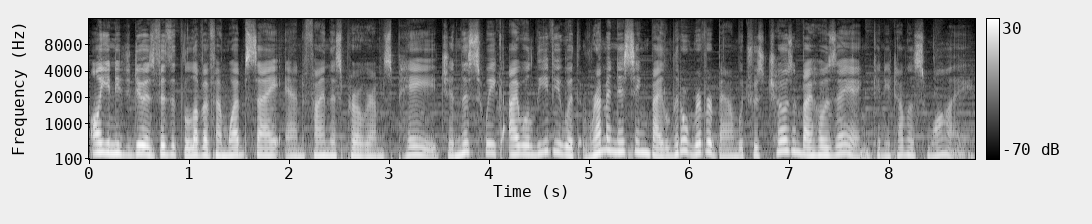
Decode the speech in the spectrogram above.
All you need to do is visit the Love FM website and find this program's page. And this week, I will leave you with Reminiscing by Little River Band, which was chosen by Jose. And can you tell us why?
